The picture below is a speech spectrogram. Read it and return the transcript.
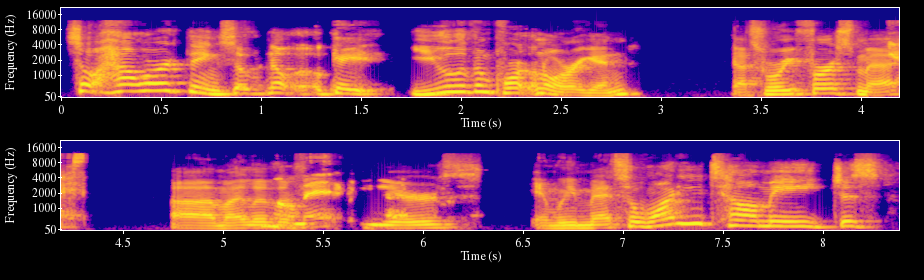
So, how are things? So, no, okay, you live in Portland, Oregon. That's where we first met. Yes. Um, I lived there for years and we met. So, why don't you tell me just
